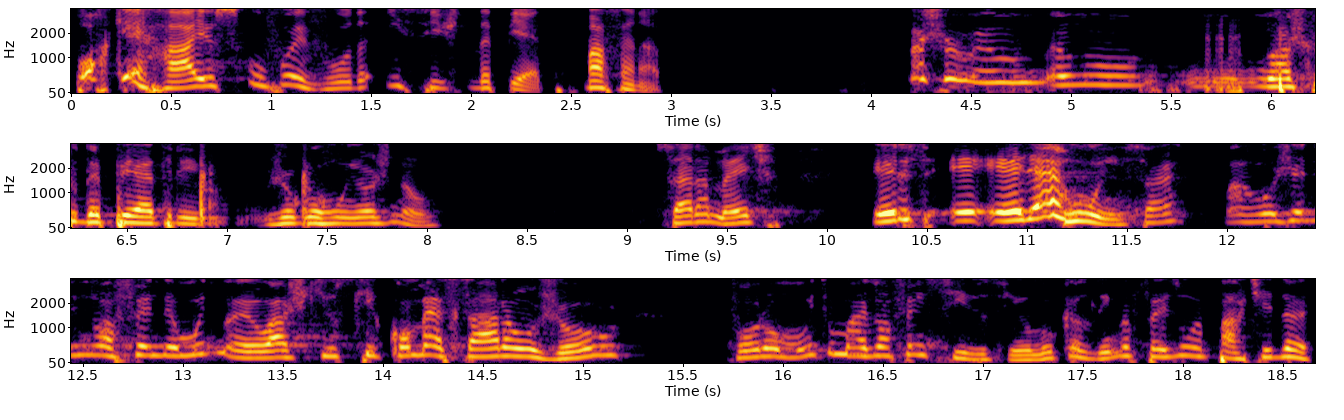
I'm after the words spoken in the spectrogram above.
por que raios o Voivoda insiste no De Pietri? Marcenato. Acho, eu, eu não, não acho que o De Pietri jogou ruim hoje, não. Sinceramente. Ele, ele é ruim, certo? Mas hoje ele não ofendeu muito, não. Eu acho que os que começaram o jogo foram muito mais ofensivos. Assim. O Lucas Lima fez uma partida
